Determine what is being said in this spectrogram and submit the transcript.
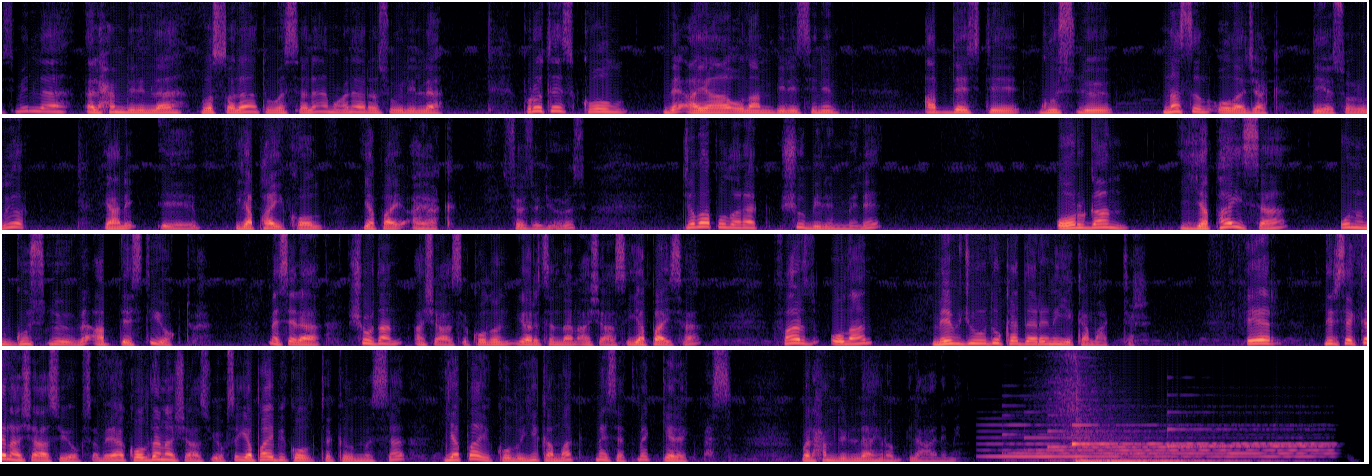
Bismillah, elhamdülillah, ve salatu ve selamu ala Resulillah. Protez kol ve ayağı olan birisinin abdesti, guslü nasıl olacak diye soruluyor. Yani e, yapay kol, yapay ayak söz ediyoruz. Cevap olarak şu bilinmeli. Organ yapaysa onun guslü ve abdesti yoktur. Mesela şuradan aşağısı, kolun yarısından aşağısı yapaysa farz olan mevcudu kadarını yıkamaktır. Eğer dirsekten aşağısı yoksa veya koldan aşağısı yoksa yapay bir kol takılmışsa yapay kolu yıkamak, mesetmek gerekmez. Velhamdülillahi Rabbil Alemin.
